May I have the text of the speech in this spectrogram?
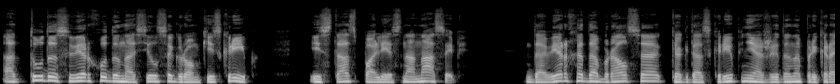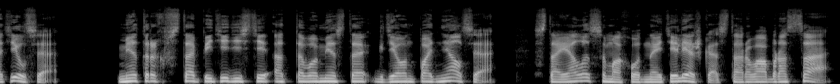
Оттуда сверху доносился громкий скрип, и Стас полез на насыпь. До верха добрался, когда скрип неожиданно прекратился. Метрах в 150 от того места, где он поднялся, стояла самоходная тележка старого образца.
